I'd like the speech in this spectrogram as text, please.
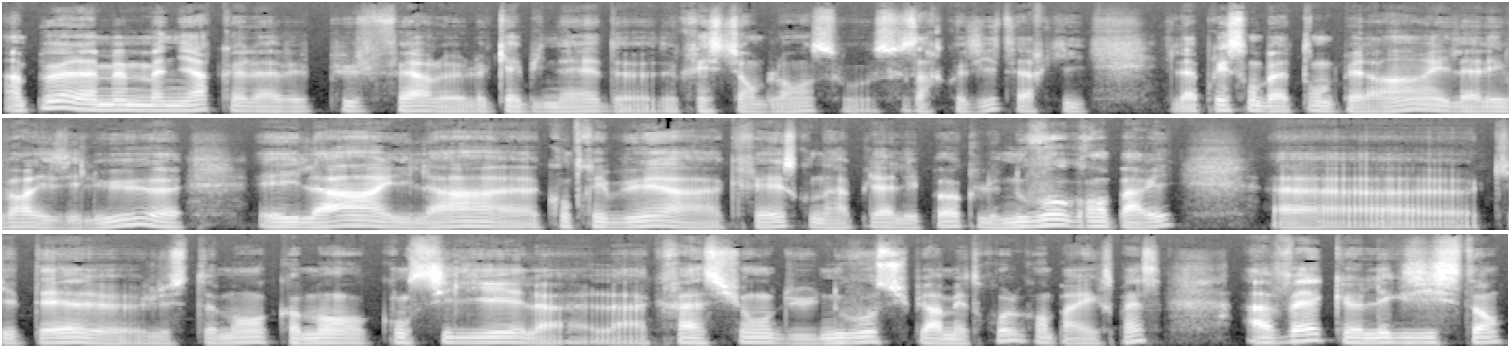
un peu à la même manière que l'avait pu faire le, le cabinet de, de, Christian Blanc sous, sous Sarkozy, c'est-à-dire qu'il il a pris son bâton de pèlerin, il est allé voir les élus euh, et il a, il a euh, contribué à créer ce qu'on a appelé à l'époque le nouveau Grand Paris, euh, qui était euh, justement comment concilier la, la, création du nouveau super métro, le Grand Paris Express, avec l'existant,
